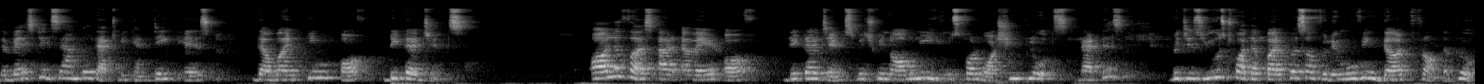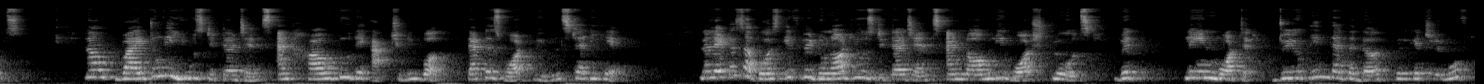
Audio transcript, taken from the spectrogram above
The best example that we can take is the working of detergents. All of us are aware of detergents which we normally use for washing clothes. That is, which is used for the purpose of removing dirt from the clothes. Now, why do we use detergents and how do they actually work? That is what we will study here. Now, let us suppose if we do not use detergents and normally wash clothes with plain water, do you think that the dirt will get removed?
